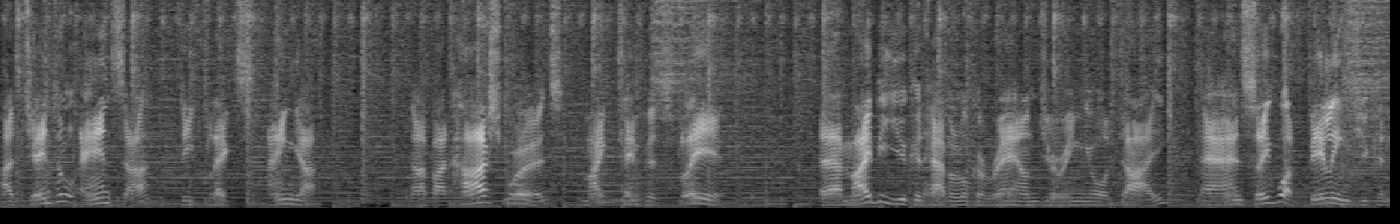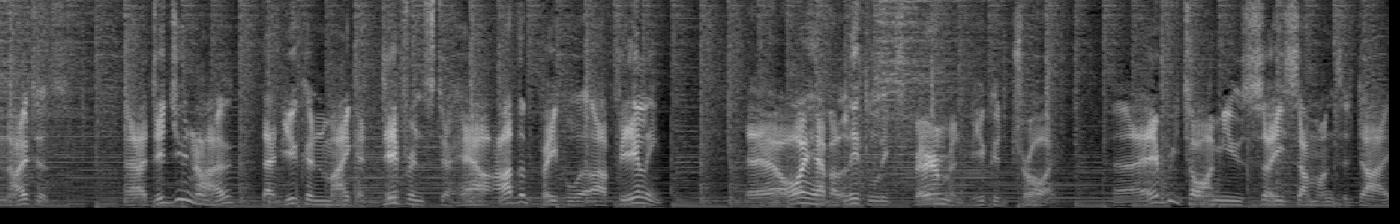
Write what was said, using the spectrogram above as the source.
"A gentle answer deflects anger, uh, but harsh words make tempers flare." Uh, maybe you could have a look around during your day and see what feelings you can notice. Uh, did you know that you can make a difference to how other people are feeling? Uh, I have a little experiment you could try. Uh, every time you see someone today,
